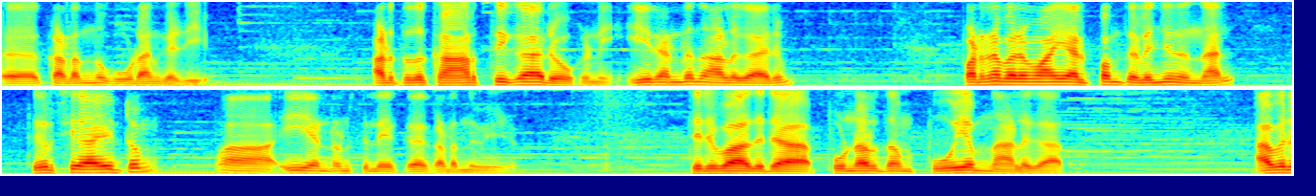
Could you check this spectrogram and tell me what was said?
കടന്നു കടന്നുകൂടാൻ കഴിയും. അടുത്തത് കാർത്തിക രോഹിണി. ഈ രണ്ട് നാളുകാരും പഠനപരമായി അല്പം തെളിഞ്ഞു നിന്നാൽ തീർച്ചയായിട്ടും ഈ എൻട്രൻസിലേക്ക് കടന്നു വീഴും. തിരുവാതിര പുണർദം പൂയം നാളുകാർ. അവർ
